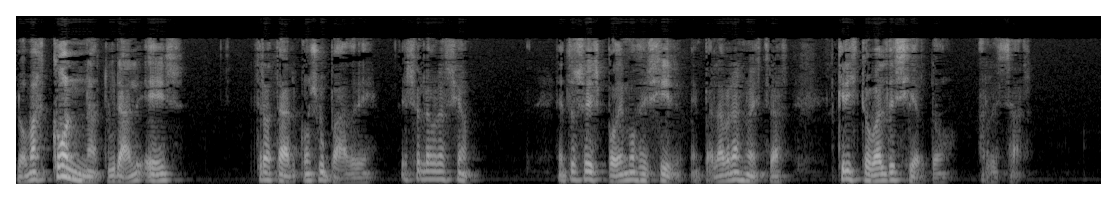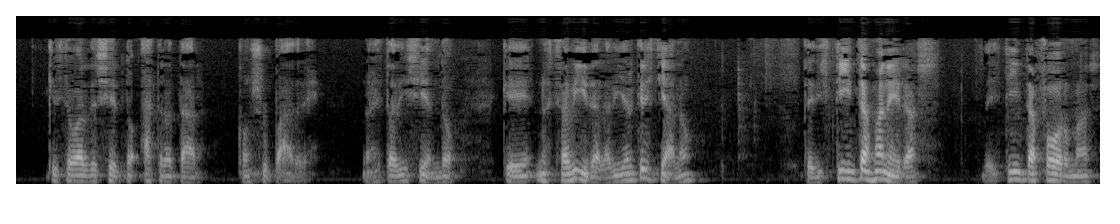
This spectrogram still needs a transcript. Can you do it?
lo más connatural es tratar con su Padre. Eso es la oración. Entonces podemos decir, en palabras nuestras, Cristo va al desierto a rezar. Cristo va al desierto a tratar con su Padre. Nos está diciendo que nuestra vida, la vida del cristiano, de distintas maneras, de distintas formas,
